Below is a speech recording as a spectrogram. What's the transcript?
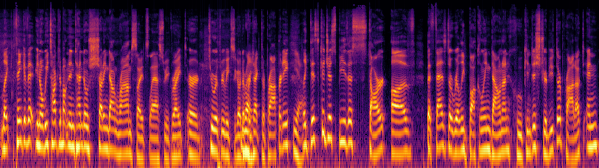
Like, think of it, you know, we talked about Nintendo shutting down ROM sites last week, right? Or two or three weeks ago to Right. protect their property. Yeah. Like, this could just be the start of Bethesda really buckling down on who can distribute their product and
